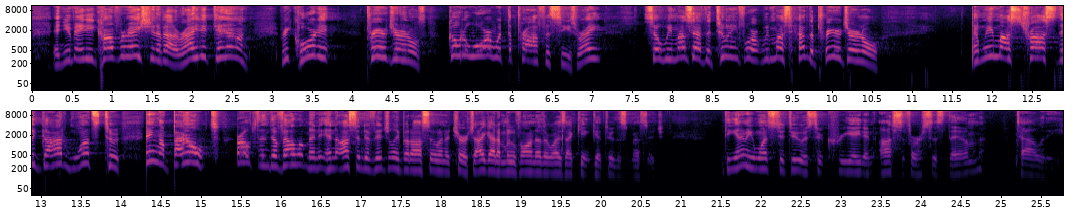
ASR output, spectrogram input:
and you may need confirmation about it, write it down, record it, prayer journals, go to war with the prophecies, right? So we must have the tuning fork, we must have the prayer journal. And we must trust that God wants to bring about growth and development in us individually, but also in a church. I got to move on, otherwise, I can't get through this message. What the enemy wants to do is to create an us versus them mentality.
